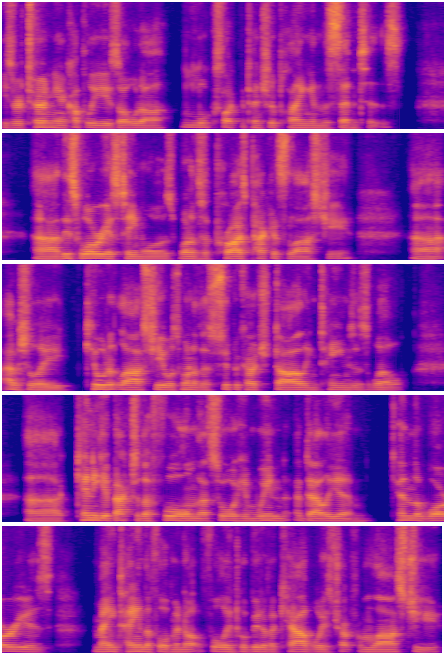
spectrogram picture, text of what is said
He's returning a couple of years older, looks like potentially playing in the centres. Uh, this Warriors team was one of the surprise packets last year. Uh, absolutely killed it last year. Was one of the Supercoach darling teams as well. Uh, can he get back to the form that saw him win a Dally M? Can the Warriors maintain the form and not fall into a bit of a Cowboys trap from last year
